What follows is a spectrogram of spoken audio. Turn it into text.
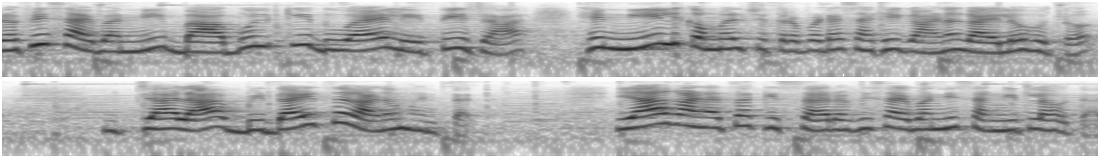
रफी साहेबांनी बाबुल की दुआय लेती जा हे नील कमल चित्रपटासाठी गाणं गायलं होतं ज्याला बिदाईचं गाणं म्हणतात. या गाण्याचा किस्सा रफी साहेबांनी सांगितला होता.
